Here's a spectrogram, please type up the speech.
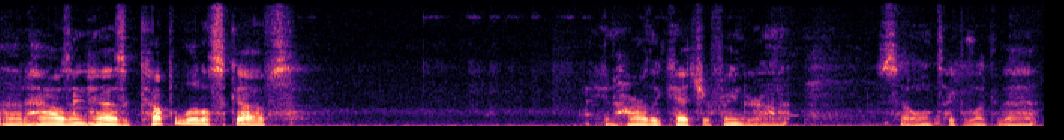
that housing has a couple little scuffs. You can hardly catch your finger on it. So we'll take a look at that.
